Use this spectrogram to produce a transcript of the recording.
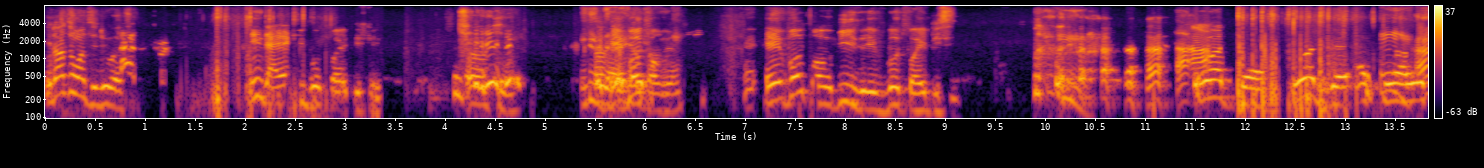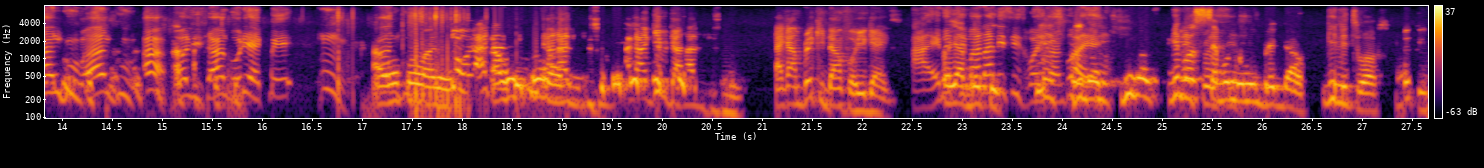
He doesn't want to do it. Indirectly vote for APC. Okay. A vote for a vote for Obi is a vote for APC. Ah, ah. What the? What the? Angu angu ah bọ́ọ̀lì angu orí ẹ pé mm, Àwọn angu fún wa ni. So I can give you the analysis. I can give the analysis. I can break it down for you guys. ah Oh, èmi yeah, ti mọ break it. analysis but you can go ahead. Give us, give us seven proceed. minute breakdown. Give it to us. Okay.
